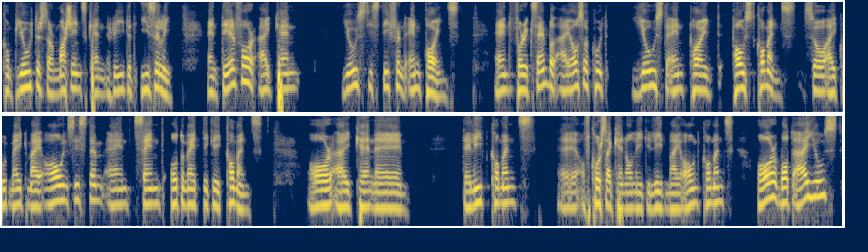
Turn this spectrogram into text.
computers or machines can read it easily. And therefore, I can use these different endpoints. And for example, I also could use the endpoint post comments. So I could make my own system and send automatically comments. Or I can uh, delete comments. Uh, of course, I can only delete my own comments. Or what I used,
